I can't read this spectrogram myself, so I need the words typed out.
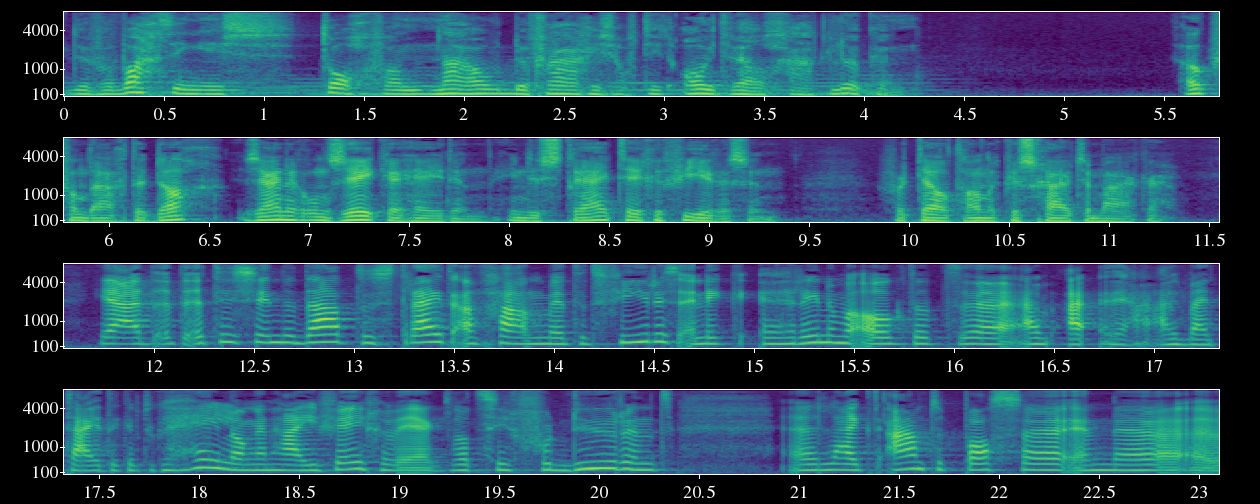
De verwachting is toch van, nou, de vraag is of dit ooit wel gaat lukken. Ook vandaag de dag zijn er onzekerheden in de strijd tegen virussen, vertelt Hanneke Schuitenmaker. Ja, het, het, is inderdaad de strijd aangaan met het virus. En ik herinner me ook dat ja, uit mijn tijd, ik heb natuurlijk heel lang aan HIV gewerkt, wat zich voortdurend uh, lijkt aan te passen en uh,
